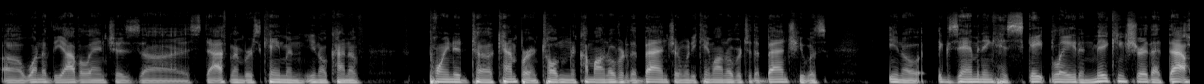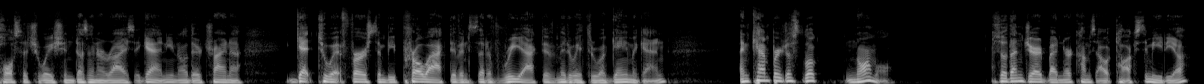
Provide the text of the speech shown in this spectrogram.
uh, one of the Avalanche's uh, staff members came and, you know, kind of pointed to Kuemper and told him to come on over to the bench. And when he came on over to the bench, he was, you know, examining his skate blade and making sure that that whole situation doesn't arise again. You know, they're trying to get to it first and be proactive instead of reactive midway through a game again. And Kuemper just looked normal. So then Jared Bednar comes out, talks to media,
